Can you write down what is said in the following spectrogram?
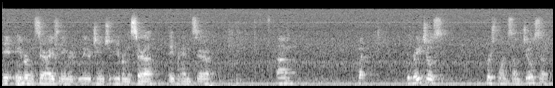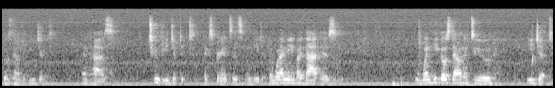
A- Abram and Sarai's name are later changed to Abram and Sarah, Abraham and Sarah. Um, but Rachel's firstborn son, Joseph, goes down to Egypt and has two Egypt experiences in Egypt. And what I mean by that is when he goes down into Egypt,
